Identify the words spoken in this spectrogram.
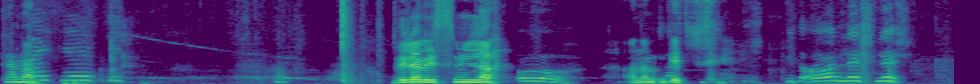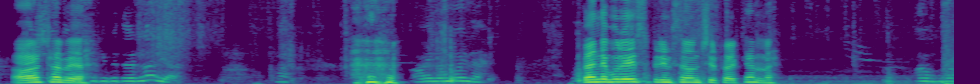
Tamam. Vira bismillah. Oh. Anam geç. Bir de ağır leş leş. Ağır Eşek tabii. gibi derler ya. Aynen öyle. Ben de burayı süpüreyim sen onu çırparken mi? Allah.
